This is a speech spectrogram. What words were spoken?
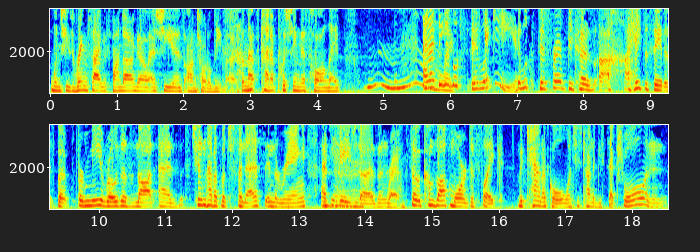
when she's ringside with Fandango as she is on Total Divas, and that's kind of pushing this whole like. and I think like, it looks it's it look- icky. It looks different because uh, I hate to say this, but for me, Rosa's not as she doesn't have as much finesse in the ring as Paige does, and Right. so it comes off more just like mechanical when she's trying to be sexual and.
